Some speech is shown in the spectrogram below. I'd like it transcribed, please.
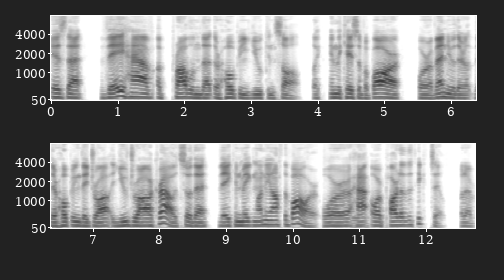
is that they have a problem that they're hoping you can solve. Like in the case of a bar or a venue, they're they're hoping they draw you draw a crowd so that they can make money off the bar or ha- or part of the ticket sales, whatever.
